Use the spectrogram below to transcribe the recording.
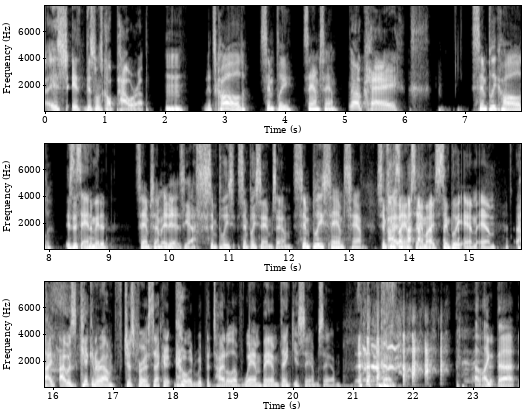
It's it, this one's called Power Up. It's called simply Sam Sam. Okay, Simply called Is this animated? Sam Sam. It is, yes. simply simply Sam Sam. Simply Sam Sam. Simply Sam Sam. I simply am am. I, I was kicking around just for a second, going with the title of Wham Bam, Thank You Sam Sam. I like that.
